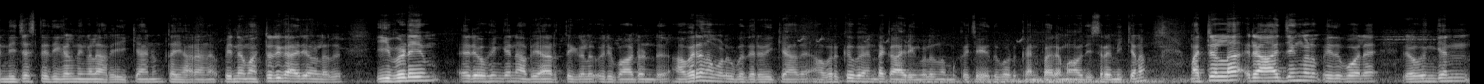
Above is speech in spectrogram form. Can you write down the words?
നിജസ്ഥിതികൾ നിങ്ങളെ അറിയിക്കാനും തയ്യാറാണ്. പിന്നെ മറ്റൊരു കാര്യമുള്ളത് ഇവിടെയും രോഹിംഗ്യൻ അഭയാർത്ഥികൾ ഒരുപാടുണ്ട്. അവരെ നമ്മൾ ഉപദ്രവിക്കാതെ അവർക്ക് വേണ്ട കാര്യങ്ങൾ നമുക്ക് ചെയ്തു കൊടുക്കാൻ പരമാവധി ശ്രമിക്കണം. മറ്റുള്ള രാജ്യങ്ങളും ഇതുപോലെ രോഹിംഗ്യൻ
